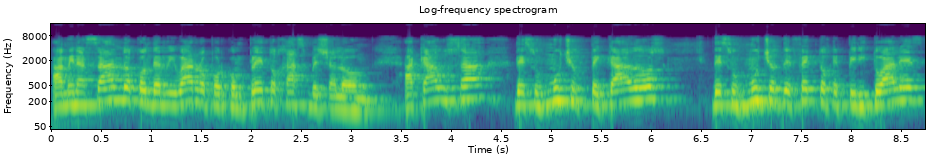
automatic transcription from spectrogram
amenazando con derribarlo por completo Hasbe Shalom, a causa de sus muchos pecados, de sus muchos defectos espirituales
